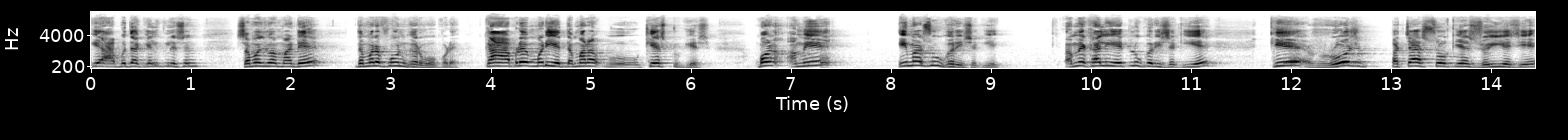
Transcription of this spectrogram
કે આ બધા કેલ્ક્યુલેશન સમજવા માટે તમારે ફોન કરવો પડે. કાં આપણે મળીએ તમારા કેસ ટુ કેસ પણ અમે એમાં શું કરી શકીએ? અમે ખાલી એટલું કરી શકીએ કે રોજ પચાસસો કેસ જોઈએ છીએ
